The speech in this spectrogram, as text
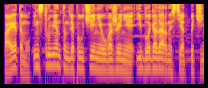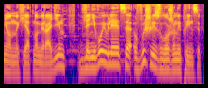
Поэтому инструментом для получения уважения и благодарности от подчиненных и от номера один для него является вышеизложенный принцип.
